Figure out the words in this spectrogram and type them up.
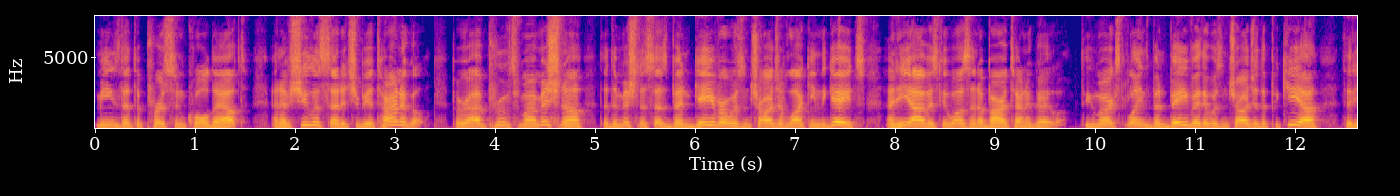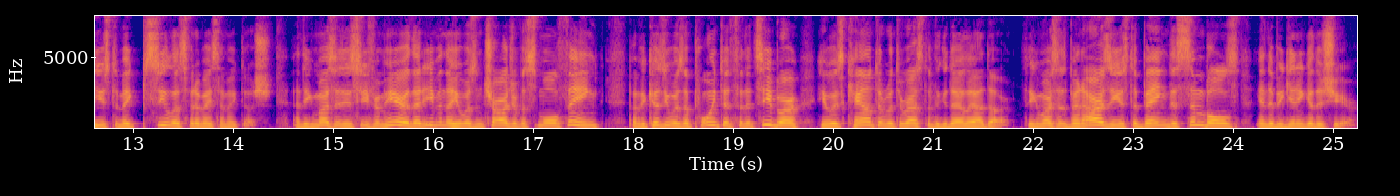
means that the person called out, and Avshila said it should be a Tarnagal. But Rav proved from our Mishnah that the Mishnah says Ben Gever was in charge of locking the gates, and he obviously wasn't a bar Tarnagela. The Gemara explains Ben Bevai that was in charge of the Pekia that he used to make psilas for the Beis Hamikdash. And the Gemara says you see from here that even though he was in charge of a small thing, but because he was appointed for the Tzibur, he was counted with the rest of the Gedele Adar. The Gemara says Ben Arza used to bang the cymbals in the beginning of the year.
